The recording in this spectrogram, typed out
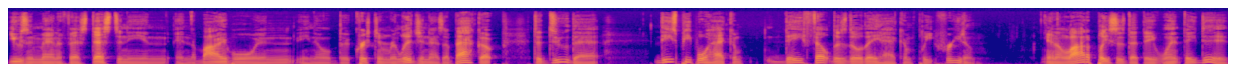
using manifest destiny and, and the Bible and you know the Christian religion as a backup to do that. These people had com- they felt as though they had complete freedom. In a lot of places that they went, they did.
